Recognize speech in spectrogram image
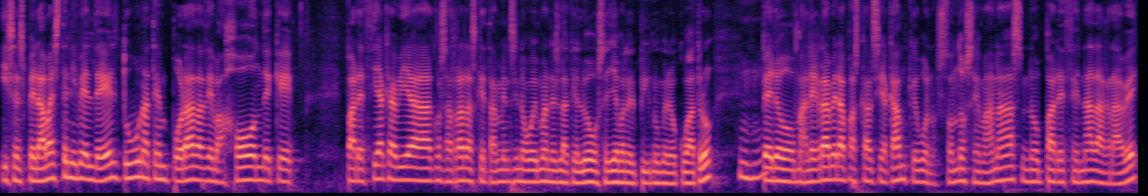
y se esperaba este nivel de él. Tuvo una temporada de bajón, de que parecía que había cosas raras, que también si no voy mal es la que luego se lleva en el pick número 4. Ujú. Pero me alegra ver a Pascal Siakam, que bueno, son dos semanas, no parece nada grave.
